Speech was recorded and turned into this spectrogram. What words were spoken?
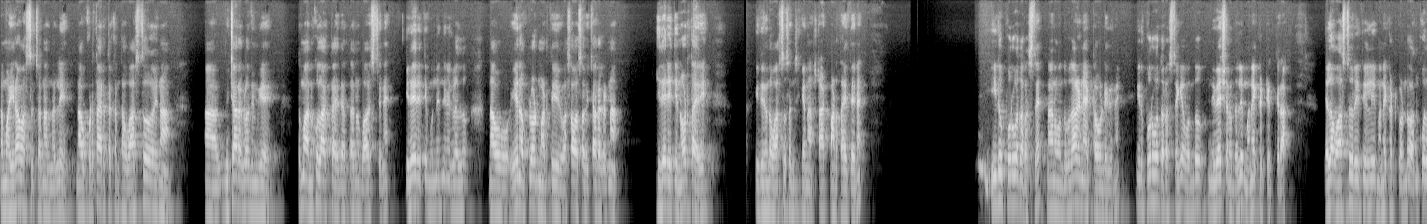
ನಮ್ಮ ಇರೋ ವಾಸ್ತು ಚಾನಲ್ನಲ್ಲಿ ನಾವು ಕೊಡ್ತಾ ಇರತಕ್ಕಂಥ ವಾಸ್ತುವಿನ ವಿಚಾರಗಳು ನಿಮಗೆ ತುಂಬ ಅನುಕೂಲ ಆಗ್ತಾ ಇದೆ ಅಂತಾನು ಭಾವಿಸ್ತೇನೆ. ಇದೇ ರೀತಿ ಮುಂದಿನ ದಿನಗಳಲ್ಲೂ ನಾವು ಏನು ಅಪ್ಲೋಡ್ ಮಾಡ್ತೀವಿ, ಹೊಸ ಹೊಸ ವಿಚಾರಗಳನ್ನ ಇದೇ ರೀತಿ ನೋಡ್ತಾ ಇರಿ. ಇದರಿಂದ ವಾಸ್ತು ಸಂಚಿಕೆನ ಸ್ಟಾರ್ಟ್ ಮಾಡ್ತಾ ಇದ್ದೇನೆ. ಇದು ಪೂರ್ವದ ರಸ್ತೆ, ನಾನು ಒಂದು ಉದಾಹರಣೆಯಾಗಿ ತಗೊಂಡಿದ್ದೀನಿ. ಇದು ಪೂರ್ವದ ರಸ್ತೆಗೆ ಒಂದು ನಿವೇಶನದಲ್ಲಿ ಮನೆ ಕಟ್ಟಿರ್ತೀರಾ? ಎಲ್ಲ ವಾಸ್ತು ರೀತಿಯಲ್ಲಿ ಮನೆ ಕಟ್ಕೊಂಡು ಅನುಕೂಲ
